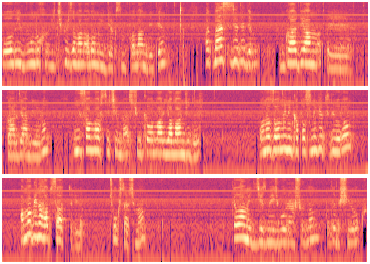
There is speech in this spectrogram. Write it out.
Holy Wool'u hiçbir zaman alamayacaksın falan dedim. Bak ben size dedim. Bu gardiyan e, gardiyan diyorum. İnsanlar seçilmez çünkü onlar yalancıdır. Ona zombinin kafasını getiriyorum. Ama beni hapse attırıyor. Çok saçma. Devam edeceğiz mecburen şuradan. Burada bir şey yok.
